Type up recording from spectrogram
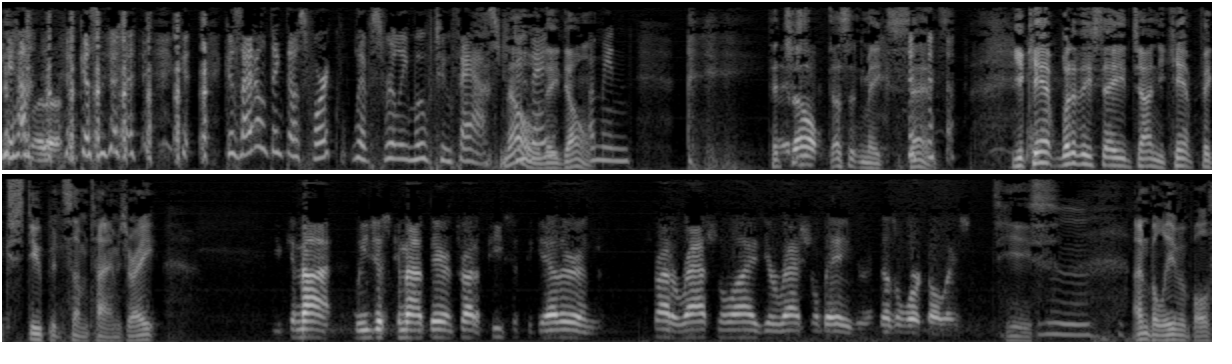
yeah, But, uh, because I don't think those forklifts really move too fast. No, do they? they don't. I mean, That They just don't. doesn't make sense. You can't. What do they say, John? You can't fix stupid sometimes, right? You cannot. We just come out there and try to piece it together and try to rationalize irrational behavior. It doesn't work always. Jeez, unbelievable.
